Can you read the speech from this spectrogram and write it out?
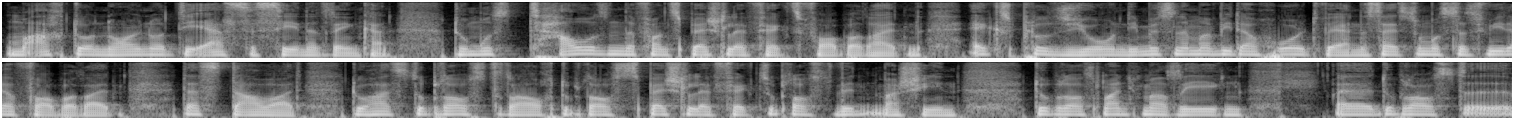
um 8 Uhr, 9 Uhr die erste Szene drehen kann. Du musst tausende von Special Effects vorbereiten. Explosionen, die müssen immer wiederholt werden. Das heißt, du musst das wieder vorbereiten. Das dauert. Du hast, du brauchst Rauch, du brauchst Special Effects, du brauchst Windmaschinen, du brauchst manchmal Regen, äh, du brauchst äh,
